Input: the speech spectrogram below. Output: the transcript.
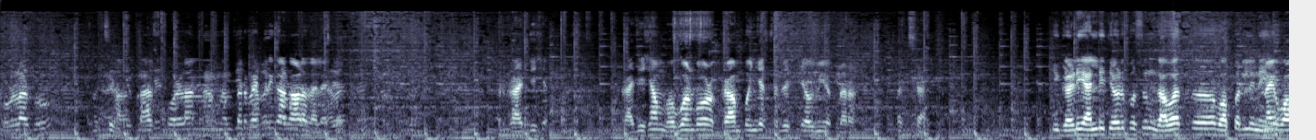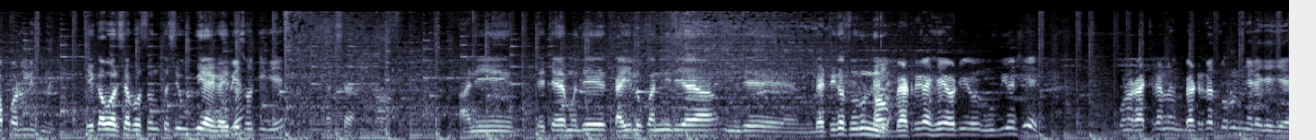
सोडला तो. अच्छा. काच पडला आणि नंतर बॅटरी का झाल्या त्या. राजेश राजेश्याम भगवान पवार ग्रामपंचायत सदस्य आहो मी असणार अच्छा. ही गाडी आणली तेवढ्यापासून गावात अं, वापरली नाही नाही वापरलीच नाही. एका वर्षापासून तशी उभी आहे का इथं? होती की अच्छा. आणि त्याच्यामध्ये काही लोकांनी त्या म्हणजे बॅटरी का चोरून नेल्या? बॅटरी का हे होती उभी अशी कोण राजकारणानं बॅटरी का चोरून नेल्या त्याची?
